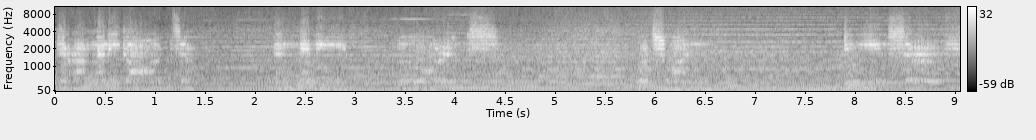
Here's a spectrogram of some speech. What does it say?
there are many gods and many lords. Which one do you serve?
